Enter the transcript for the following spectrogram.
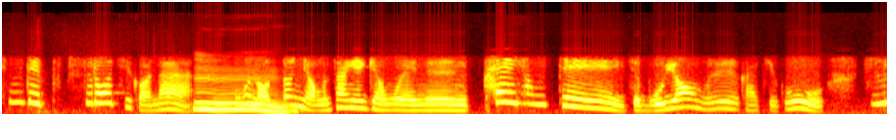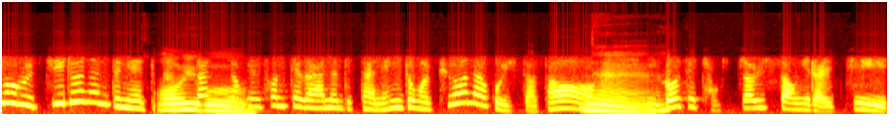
침대에 푹 쓰러지거나 음. 혹은 어떤 영상의 경우에는 칼 형태의 이제 모형을 가지고 스스로를 찌르는 등의 극단적인 선택을 하는 듯한 행동을 표현하고 있어서 네. 이것의 적절성이랄지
